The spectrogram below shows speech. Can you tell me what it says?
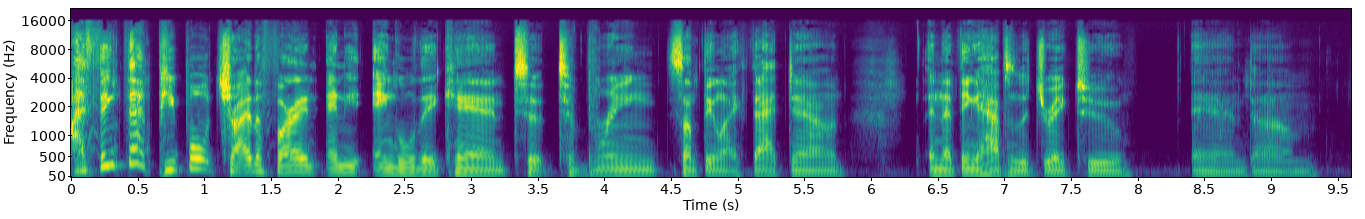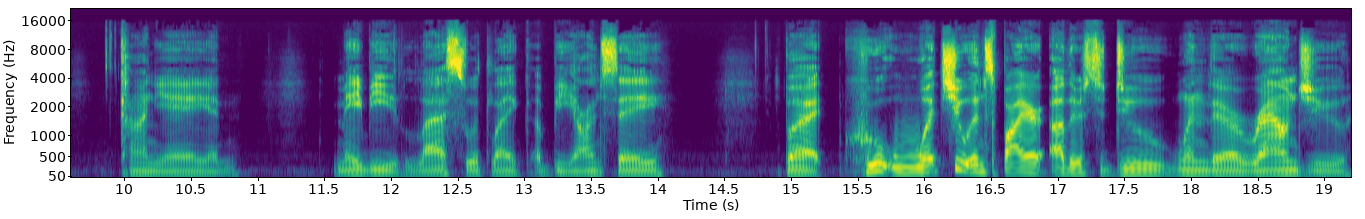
I think that people try to find any angle they can to to bring something like that down. And I think it happens with Drake too and um Kanye and maybe less with like a Beyonce. But who what you inspire others to do when they're around you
